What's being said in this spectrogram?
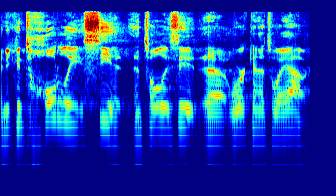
And you can totally see it and totally see it uh, working its way out.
